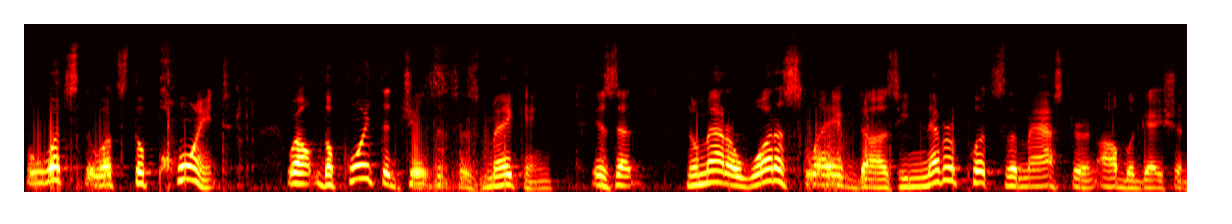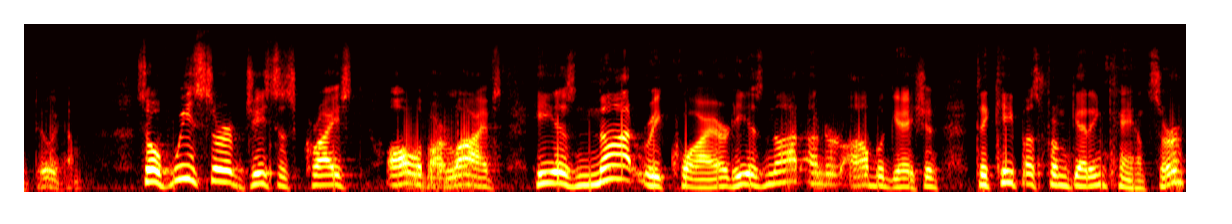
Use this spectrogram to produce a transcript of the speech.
Well, what's the, what's the point? Well, the point that Jesus is making is that no matter what a slave does, he never puts the master in obligation to him. So if we serve Jesus Christ all of our lives, he is not required, he is not under obligation to keep us from getting cancer,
